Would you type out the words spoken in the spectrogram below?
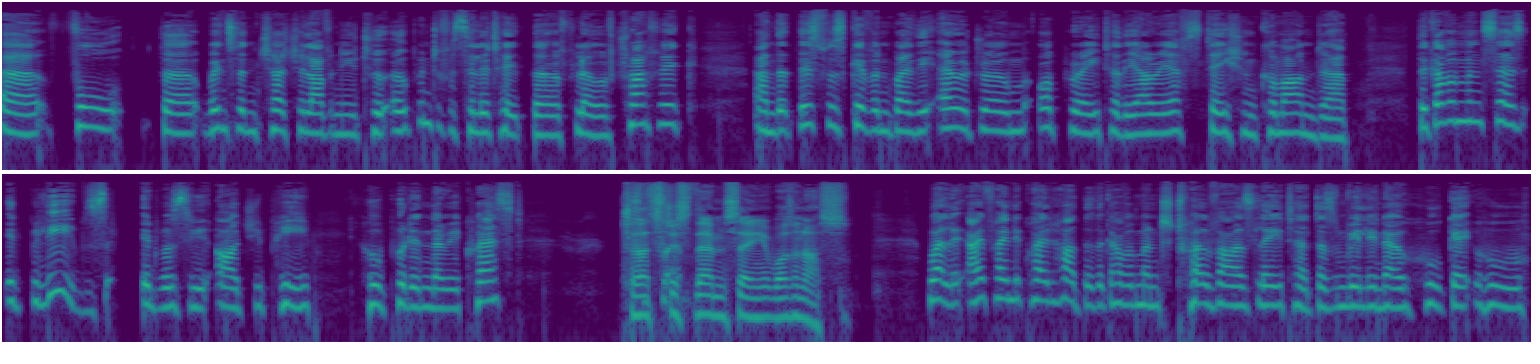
uh, for the Winston Churchill Avenue to open to facilitate the flow of traffic and that this was given by the aerodrome operator, the RAF station commander. The government says it believes it was the RGP who put in the request. So that's just them saying it wasn't us. Well, I find it quite hard that the government, 12 hours later, doesn't really know who who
